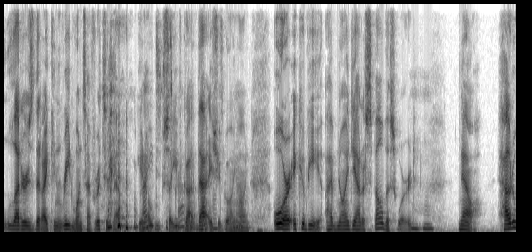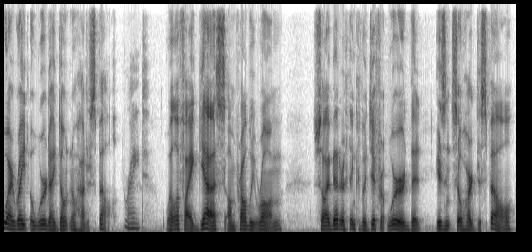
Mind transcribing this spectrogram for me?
letters that I can read once I've written them. You know, Right, so you've got that issue going yeah. on. Or it could be I have no idea how to spell this word. Mm-hmm. Now, how do I write a word I don't know how to spell? Right. Well, if I guess, I'm probably wrong. So I better think of a different word that isn't so hard to spell.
